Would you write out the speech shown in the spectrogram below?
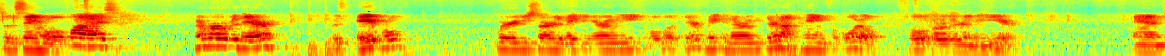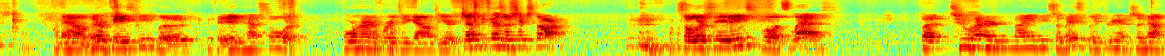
So the same rule applies. Remember over there, it was April, where you started making your own heat. Well, look, they're making their own. They're not paying for oil a little earlier in the year. And now their base heat load, if they didn't have solar, 442 gallons a year, just because they're six star. solar savings, well, it's less, but 290, so basically 300. So now,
